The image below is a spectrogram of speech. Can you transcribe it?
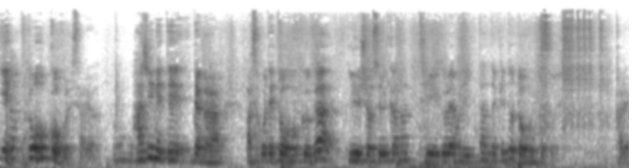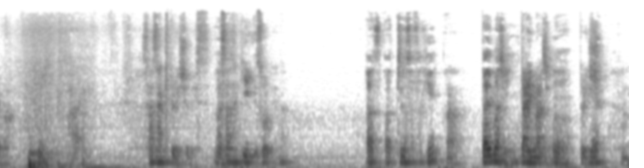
いや東北高校ですあれは。初めてだからあそこで東北が優勝するかなっていうぐらいまで行ったんだけど東北高校です。彼は。うん。はい。佐々木と一緒です、あうん。佐々木そうだよああっちの佐々木？な、うん、大魔神？大魔神うん。と一緒、ね。うん。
